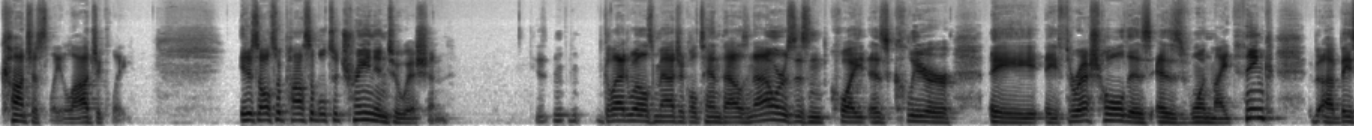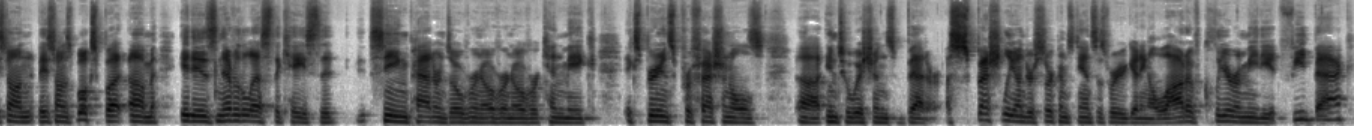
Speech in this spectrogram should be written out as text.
consciously, logically. It is also possible to train intuition. Gladwell's magical 10,000 hours isn't quite as clear a, a threshold as, as one might think uh, based on based on his books, but um, it is nevertheless the case that seeing patterns over and over and over can make experienced professionals' uh, intuitions better, especially under circumstances where you're getting a lot of clear, immediate feedback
